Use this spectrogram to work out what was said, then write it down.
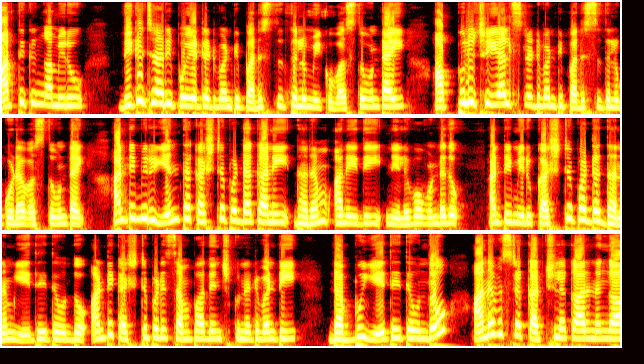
ఆర్థికంగా మీరు దిగజారిపోయేటటువంటి పరిస్థితులు మీకు వస్తూ ఉంటాయి. అప్పులు చేయాల్సినటువంటి పరిస్థితులు కూడా వస్తూ ఉంటాయి. అంటే మీరు ఎంత కష్టపడ్డా కానీ ధనం అనేది నిలువ ఉండదు. అంటే మీరు కష్టపడ్డ ధనం ఏదైతే ఉందో అంటే కష్టపడి సంపాదించుకున్నటువంటి డబ్బు ఏదైతే ఉందో అనవసర ఖర్చుల కారణంగా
